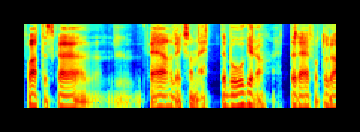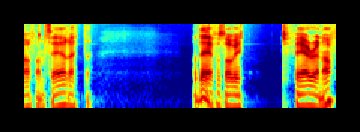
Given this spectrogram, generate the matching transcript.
for at det skal være liksom etter boka, da, etter det fotografene ser etter. Og det er for så vidt fair enough,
